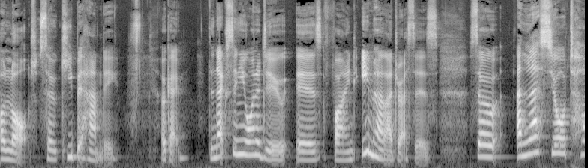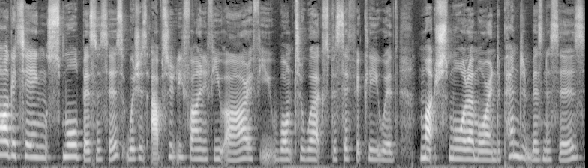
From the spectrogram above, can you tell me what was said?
a lot, so keep it handy. Okay, the next thing you want to do is find email addresses. So, unless you're targeting small businesses, which is absolutely fine if you are, if you want to work specifically with much smaller, more independent businesses,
